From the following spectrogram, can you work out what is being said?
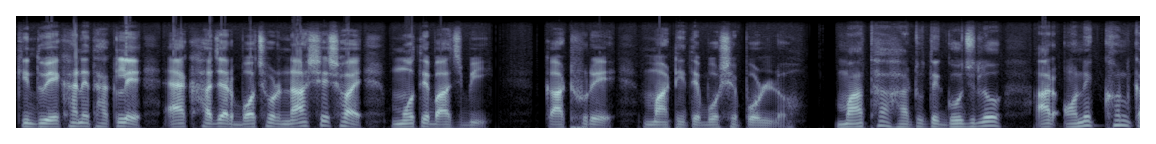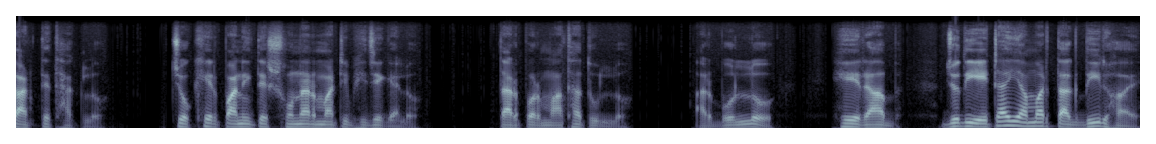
কিন্তু এখানে থাকলে এক হাজার বছর না শেষ হয়, মতে বাঁচবি। কাঠুরে মাটিতে বসে পড়ল। মাথা হাঁটুতে গজল আর অনেকক্ষণ কাটতে থাকল। চোখের পানিতে সোনার মাটি ভিজে গেল। তারপর মাথা তুলল আর বলল, হে রাব, যদি এটাই আমার তাকদীর হয়,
